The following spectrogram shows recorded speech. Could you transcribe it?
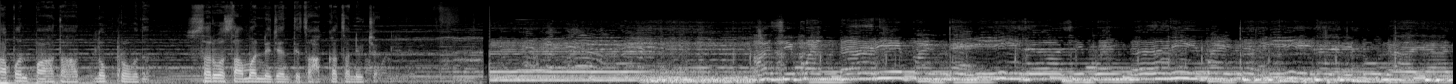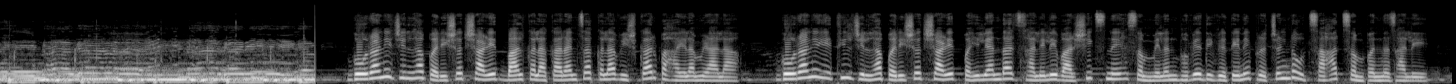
आपण पाहत आहात लोकप्रबोधन सर्वसामान्य जनतेचा हक्काचा न्यूज गोराणे जिल्हा परिषद शाळेत बालकलाकारांचा कलाविष्कार पाहायला मिळाला. गोराणे येथील जिल्हा परिषद शाळेत पहिल्यांदाच झालेले वार्षिक स्नेह संमेलन भव्य दिव्यतेने प्रचंड उत्साहात संपन्न झाले.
